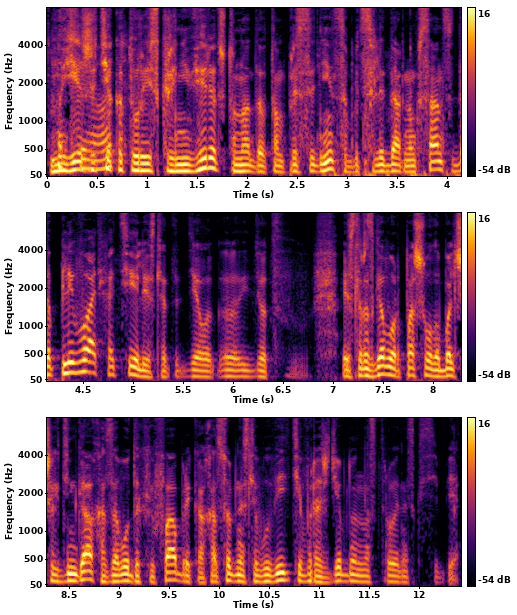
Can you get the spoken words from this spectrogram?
Но Хотят. есть же те, которые искренне верят, что надо там присоединиться, быть солидарным к санкциям. Да плевать хотели, если это дело э, идет, если разговор пошел о больших деньгах, о заводах и фабриках, особенно если вы видите враждебную настроенность к себе.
